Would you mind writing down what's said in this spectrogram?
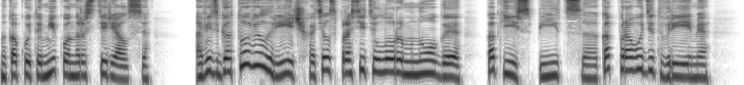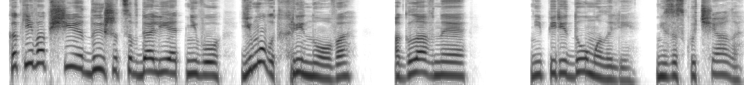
На какой-то миг он растерялся. А ведь готовил речь, хотел спросить у Лоры многое, как ей спится, как проводит время, как ей вообще дышится вдали от него. Ему вот хреново. А главное, не передумала ли, не заскучала?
